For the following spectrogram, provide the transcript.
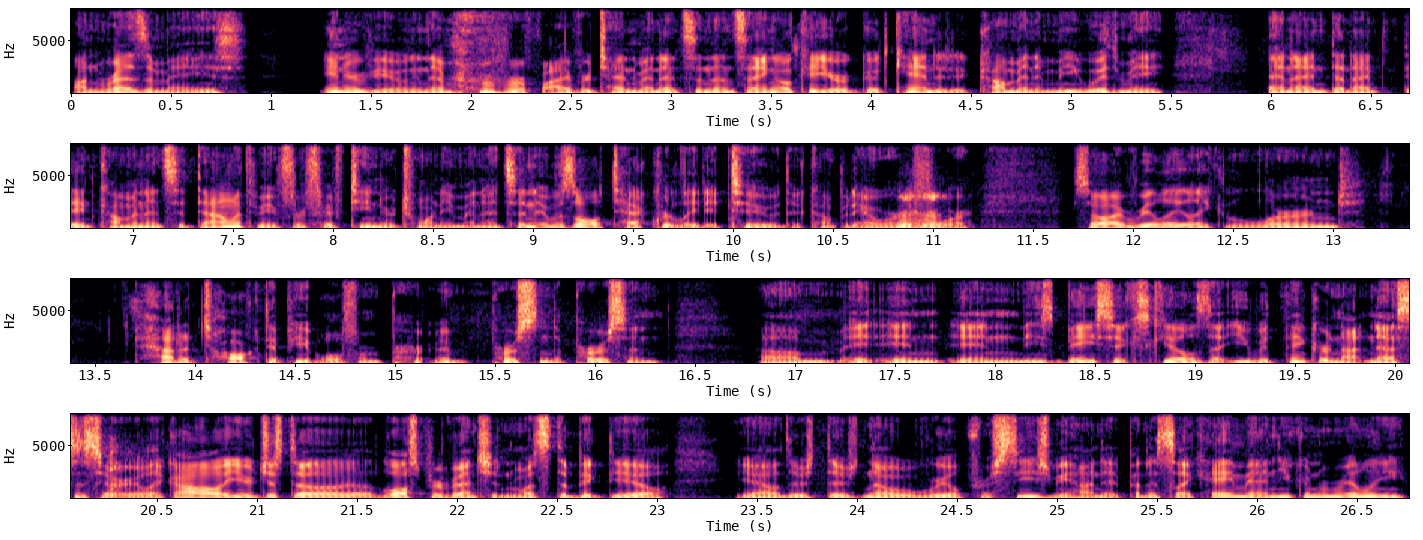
on resumes interviewing them for five or 10 minutes and then saying, okay, you're a good candidate, come in and meet with me. And I, then I, they'd come in and sit down with me for 15 or 20 minutes. And it was all tech related too, the company I worked mm-hmm. for. So I really like learned how to talk to people from per, person to person um, in, in these basic skills that you would think are not necessary. Like, oh, you're just a loss prevention. What's the big deal? You know, there's, there's no real prestige behind it, but it's like, Hey man, you can really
